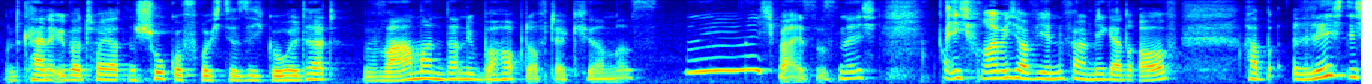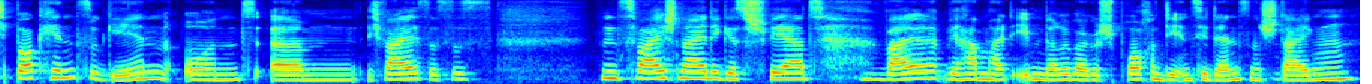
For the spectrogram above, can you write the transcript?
und keine überteuerten Schokofrüchte sich geholt hat, war man dann überhaupt auf der Kirmes? Hm, ich weiß es nicht. Ich freue mich auf jeden Fall mega drauf. Hab richtig Bock hinzugehen und ähm, ich weiß, es ist ein zweischneidiges Schwert, weil wir haben halt eben darüber gesprochen, die Inzidenzen steigen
